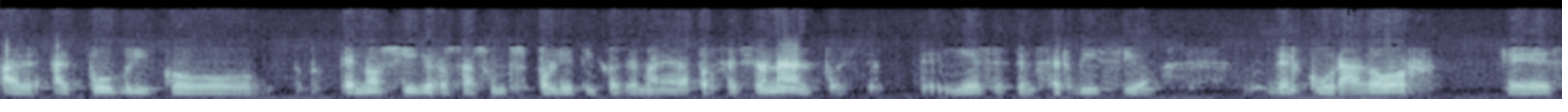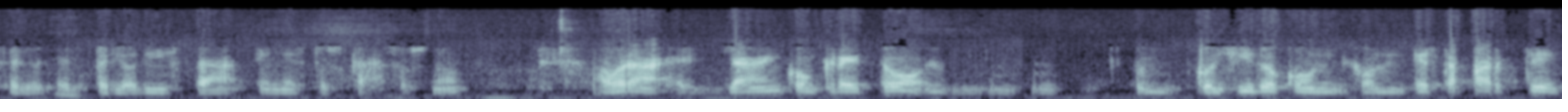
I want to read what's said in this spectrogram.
al, público que no sigue los asuntos políticos de manera profesional, pues, y ese es el servicio del curador, que es el, periodista en estos casos, ¿no? Ahora, ya en concreto, coincido con, con esta parte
